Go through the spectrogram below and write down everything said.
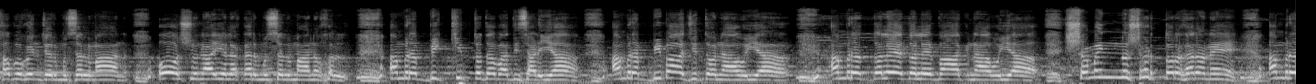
হাবুগঞ্জের মুসলমান ও সুনাই এলাকার মুসলমান হল আমরা বিক্ষিপ্ততাবাদী ছাড়িয়া আমরা বিভাজিত না হইয়া আমরা দলে দলে বাঘ না হইয়া সামান্য শর্তর কারণে আমরা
